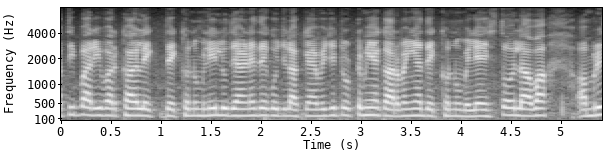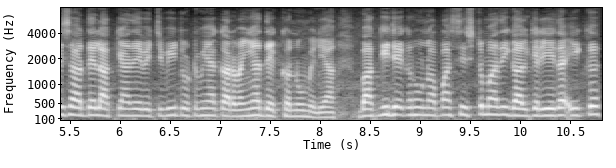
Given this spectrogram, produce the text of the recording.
ਅਤੀ ਭਾਰੀ ਵਰਖਾ ਲੈ- ਦੇਖਣ ਨੂੰ ਮਿਲੀ। ਲੁਧਿਆਣੇ ਦੇ ਕੁਝ ਇਲਾਕਿਆਂ ਵਿੱਚ ਟੁੱਟਵੀਆਂ ਕਾਰਵਾਈਆਂ ਦੇਖਣ ਨੂੰ ਮਿਲੀਆਂ। ਇਸ ਤੋਂ ਇਲਾਵਾ ਅੰਮ੍ਰਿਤਸਰ ਦੇ ਇਲਾਕਿਆਂ ਦੇ ਵਿੱਚ ਵੀ ਟੁੱਟਵੀਆਂ ਕਾਰਵਾਈਆਂ ਦੇਖਣ ਨੂੰ ਮਿਲੀਆਂ। ਬਾਕੀ ਜੇਕਰ ਹੁਣ ਆਪਾਂ ਸਿਸਟਮਾਂ ਦੀ ਗੱਲ ਕਰੀਏ ਤਾਂ ਇੱਕ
